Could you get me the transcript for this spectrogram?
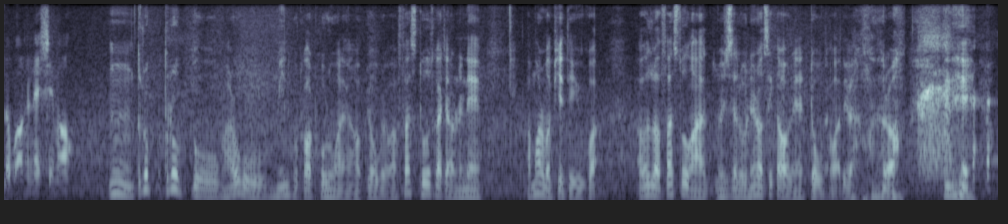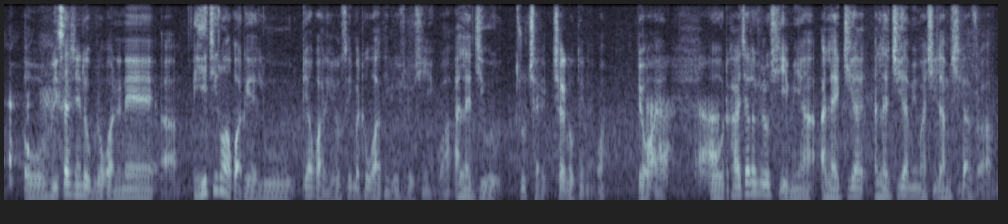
လောက်ပေါ့နည်းနည်းရှင်းပါဦးอืมသူတို့သူတို့ဟိုငါတို့ဟို main ဟိုတော့ထိုးလုံးကလည်းငါတို့ပြောပြတယ်ကွာ first dose ကကြာတော့နည်းနည်းဘာမှတော့မဖြစ်သေးဘူးကွာ အဲ့တော့ first dose က register လို့နည်းတော့စိတ်ကတော့နည်းနည်းတုံတယ်ကွာသိလားဆိုတော့နည်းနည်းဟို research လုပ်ပြီးတော့ကွာနည်းနည်းအရေးကြီးတော့ကွာတကယ်လူတယောက်ကတကယ်လို့စိတ်မထုတ်ရသေးလို့ရှိလို့ရှိရင်ကွာ allergy ကိုသူတို့ check check လုပ်တင်တယ်ကွာပြောရရင်ဟိုတခါကြလို့ရှိလို့ရှိရင်မင်းက allergy allergy ကမင်းမှာရှိလားမရှိလားဆိုတာမ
